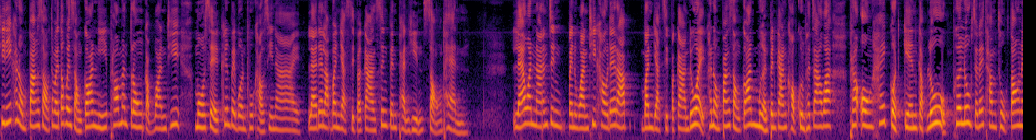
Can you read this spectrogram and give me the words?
ทีนี้ขนมปังสองทำไมต้องเป็นสองก้อนนี้ เพราะมันตรงกับวันที่โมเสสขึ้นไปบนภูเขาซีนาย และได้รับบัญญัติสิบประการ ซึ่งเป็นแผ่นหินสองแผ่น และวันนั้นจึงเป็นวันที่เขาได้รับ บัญญัติสิประการด้วย ขนมปังสองก้อนเหมือนเป็นการขอบคุณพระเจ้าว่า พระองค์ให้กฎเกณฑ์กับลูก เพื่อลูกจะได้ทำถูกต้องใน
